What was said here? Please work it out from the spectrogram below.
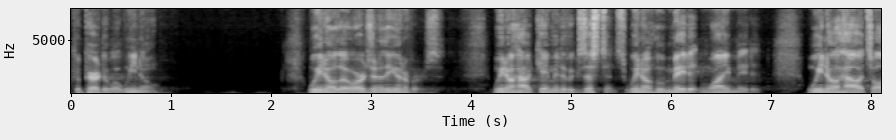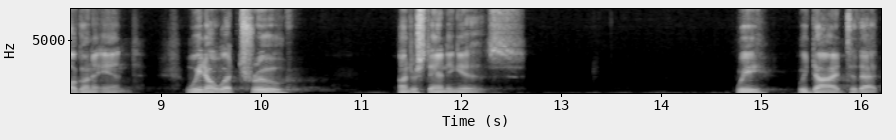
compared to what we know. We know the origin of the universe. We know how it came into existence. We know who made it and why he made it. We know how it's all going to end. We know what true understanding is. We, we died to that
